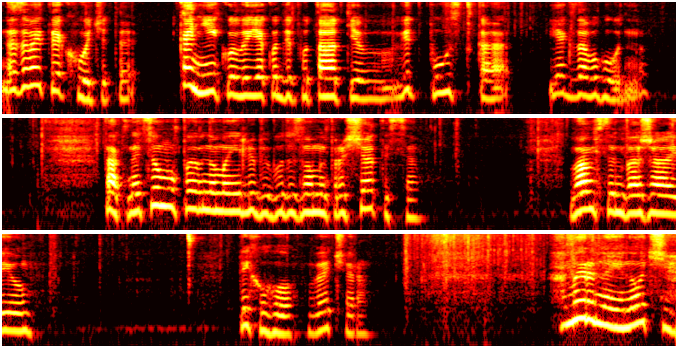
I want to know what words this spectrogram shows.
Називайте як хочете. Канікули, як у депутатів, відпустка, як завгодно. Так, на цьому, певно, мої любі, буду з вами прощатися. Вам всім бажаю тихого вечора, мирної ночі.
